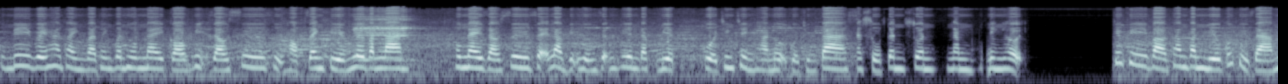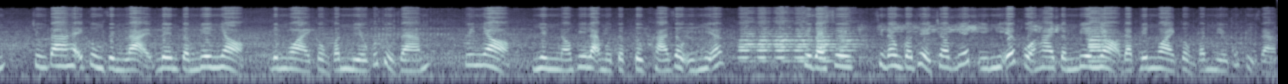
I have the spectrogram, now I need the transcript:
Cùng đi với Hà Thành và Thanh Vân hôm nay có vị giáo sư sử học danh tiếng Lê Văn Lan. Hôm nay giáo sư sẽ là vị hướng dẫn viên đặc biệt của chương trình Hà Nội của chúng ta số Tân Xuân năm Đinh Hợi. Trước khi vào thăm Văn Miếu Quốc Tử Giám, chúng ta hãy cùng dừng lại bên tấm bia nhỏ bên ngoài cổng Văn Miếu Quốc Tử Giám. Tuy nhỏ nhưng nó ghi lại một tập tục khá giàu ý nghĩa. Thưa giáo sư, xin ông có thể cho biết ý nghĩa của hai tấm bia nhỏ đặt bên ngoài cổng Văn Miếu Quốc Tử Giám.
